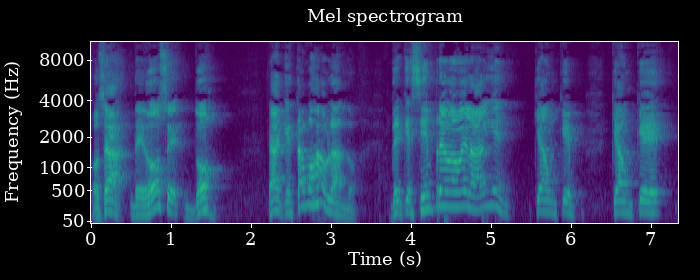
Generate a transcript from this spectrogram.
O sea, de 12, dos sea, que estamos hablando de que siempre va a haber alguien que aunque, que aunque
